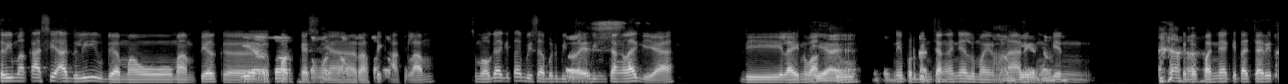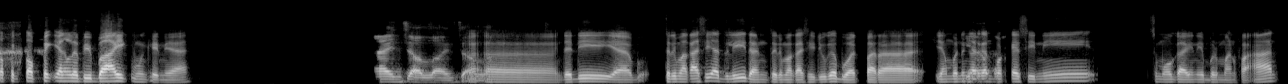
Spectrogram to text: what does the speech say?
terima kasih Adli udah mau mampir ke iya, podcastnya Rafiq Aklam. Semoga kita bisa berbincang-bincang oh, lagi ya di lain iya, waktu. Iya, iya. Ini perbincangannya lumayan menarik. Amin, mungkin ke depannya kita cari topik-topik yang lebih baik mungkin ya. Nah, insya Allah, insya Allah. Uh, jadi ya terima kasih Adli dan terima kasih juga buat para yang mendengarkan ya, podcast ini. Semoga ini bermanfaat.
